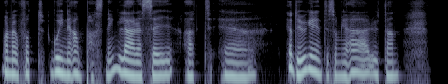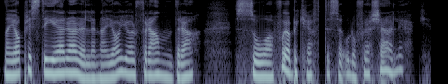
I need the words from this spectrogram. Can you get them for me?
Man har fått gå in i anpassning, lära sig att eh, jag duger inte som jag är utan när jag presterar eller när jag gör för andra så får jag bekräftelse och då får jag kärlek.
